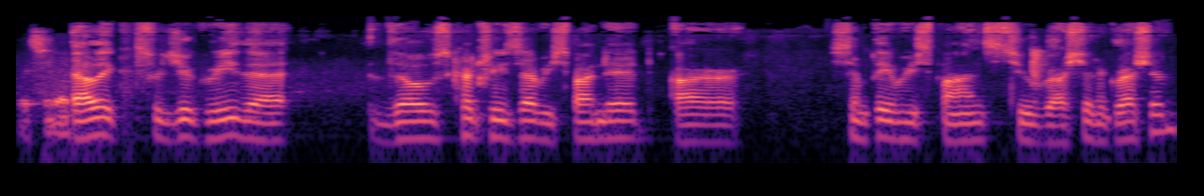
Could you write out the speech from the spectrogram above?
recently. Alex, would you agree that those countries that responded are simply a response to Russian aggression?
